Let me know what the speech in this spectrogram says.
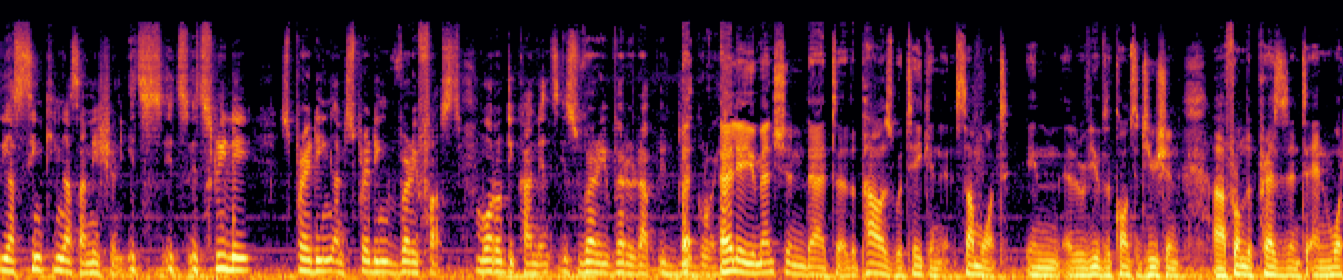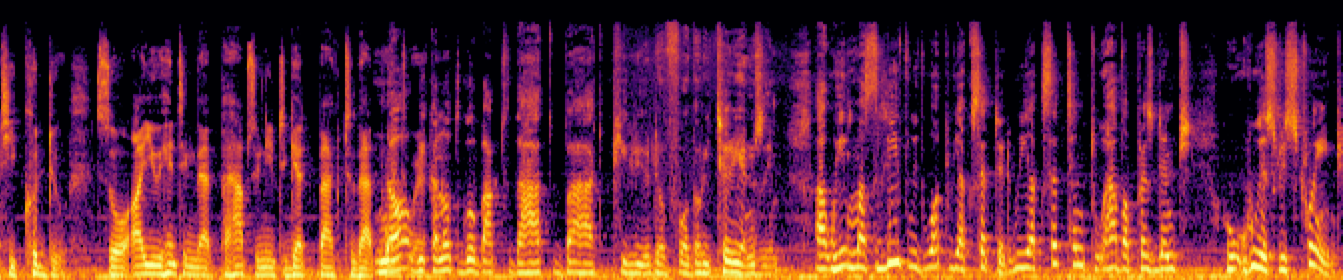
we are sinking as a nation. It's, it's, it's really spreading and spreading very fast. Moral decadence is very, very rapidly growing. Earlier you mentioned that uh, the powers were taken somewhat in a review of the Constitution uh, from the President and what he could do. So are you hinting that perhaps we need to get back to that point? No, we cannot go back to that bad period of authoritarianism. Uh, we must live with what we accepted. We accepted to have a president who, who is restrained.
